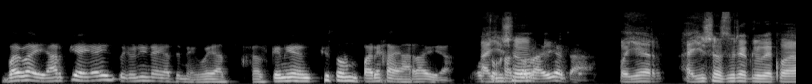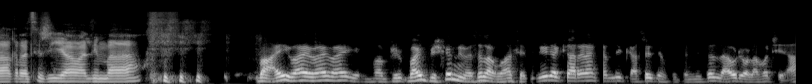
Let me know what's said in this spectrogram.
bai, bai, arkia gaiz, pero ni nahi aten nahi, azkenien, kizon pareja harra dira. Ayuso- dira, eta... Oier, Ayuso zure klubekoa graziosioa baldin bada. Bai, bai, bai, bai, ba, bai, pixken ni bezala guaz, nire karreran kandik kasoiten zuten, nitel da aurre olakotxi da.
